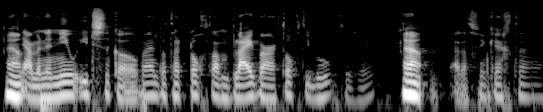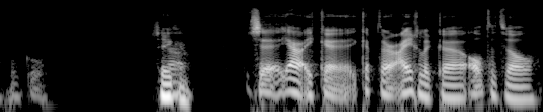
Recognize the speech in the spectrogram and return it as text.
Ja. ja. met een nieuw iets te komen. En dat er toch dan blijkbaar toch die behoefte zit. ja, Ja, dat vind ik echt eh, vind ik cool. zeker. Ja. Dus eh, ja, ik, eh, ik heb er eigenlijk altijd wel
